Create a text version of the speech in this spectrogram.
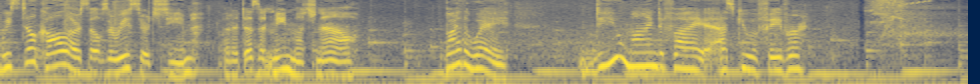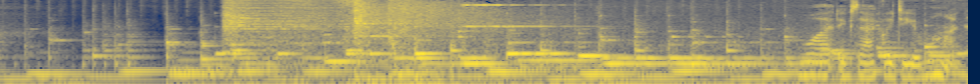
We still call ourselves a research team, but it doesn't mean much now. By the way, do you mind if I ask you a favor? What exactly do you want?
